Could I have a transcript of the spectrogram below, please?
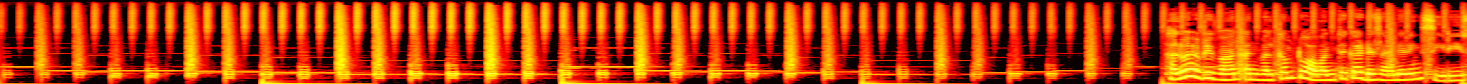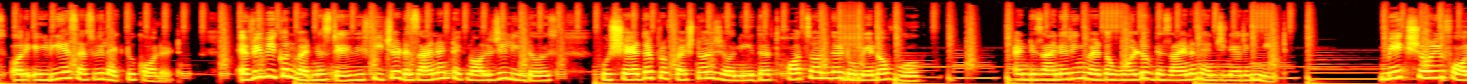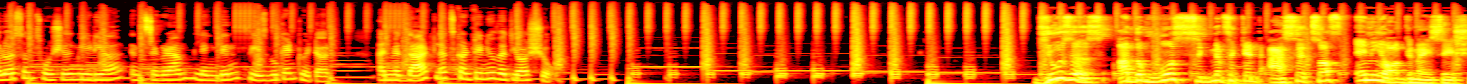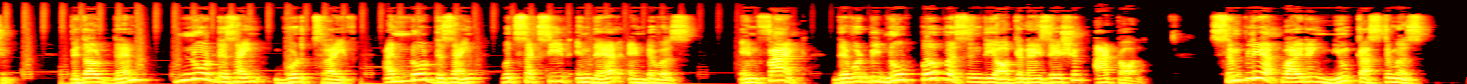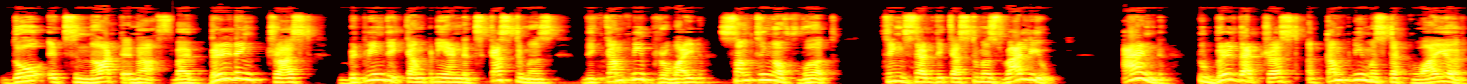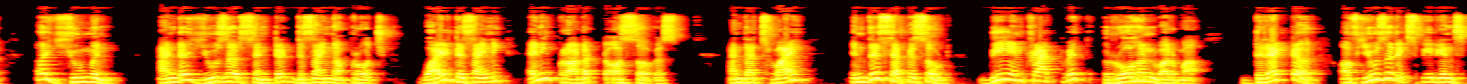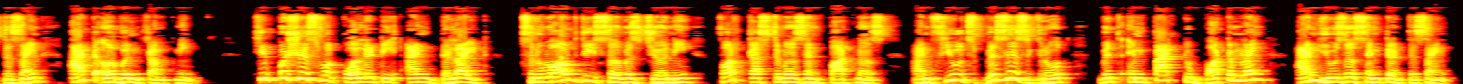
Hello everyone and welcome to Avantika Designeering series or ADS as we like to call it. Every week on Wednesday, we feature design and technology leaders who share their professional journey, their thoughts on their domain of work, and designeering where the world of design and engineering meet. Make sure you follow us on social media Instagram, LinkedIn, Facebook, and Twitter. And with that, let's continue with your show. Users are the most significant assets of any organization. Without them, no design would thrive and no design would succeed in their endeavors. In fact, there would be no purpose in the organization at all. Simply acquiring new customers, though it's not enough, by building trust between the company and its customers, the company provide something of worth, things that the customers value and to build that trust, a company must acquire a human and a user centered design approach while designing any product or service. And that's why in this episode, we interact with Rohan Verma, Director of User Experience Design at Urban Company. He pushes for quality and delight throughout the service journey for customers and partners and fuels business growth with impact to bottom line and user centered design.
